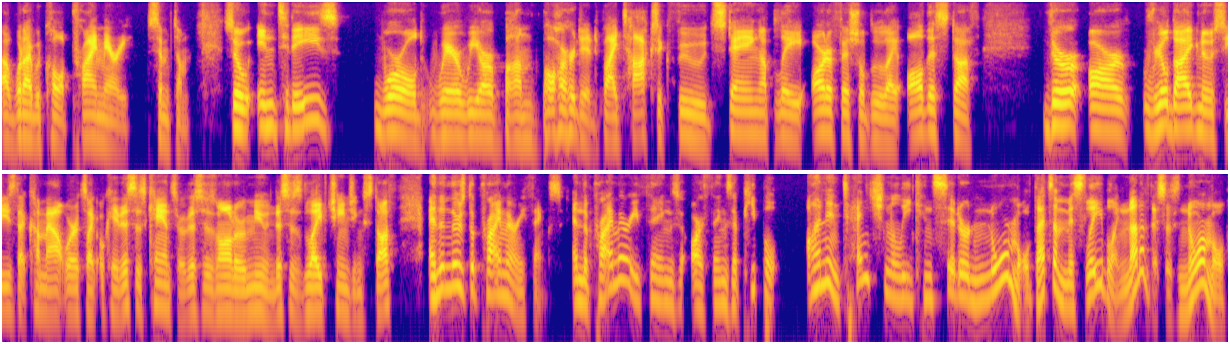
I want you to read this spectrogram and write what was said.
uh, what I would call a primary symptom. So in today's world where we are bombarded by toxic foods, staying up late, artificial blue light, all this stuff, there are real diagnoses that come out where it's like, okay, this is cancer, this is autoimmune, this is life changing stuff. And then there's the primary things. And the primary things are things that people unintentionally consider normal. That's a mislabeling. None of this is normal,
